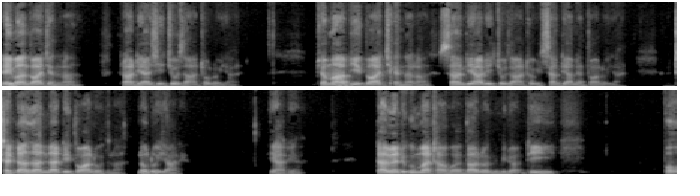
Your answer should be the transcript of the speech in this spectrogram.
နိဗ္ဗာန်သွားခြင်းလားတရားတရားရှိစ조사အထုတ်လို့ရတယ်ဗြဟ္မပြည်သွားခြင်းလားဇန်တရားတွေစ조사အထုတ်ပြီးဇန်တရားနဲ့သွားလို့ရတယ်အထက်တန်းစားနတ်တွေသွားလို့သလားလုပ်လို့ရတယ်ရတယ် ဒါပေမဲ့တခုမှတ်ထားပါသားတို့ပြီးတော့ဒီဘဝ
